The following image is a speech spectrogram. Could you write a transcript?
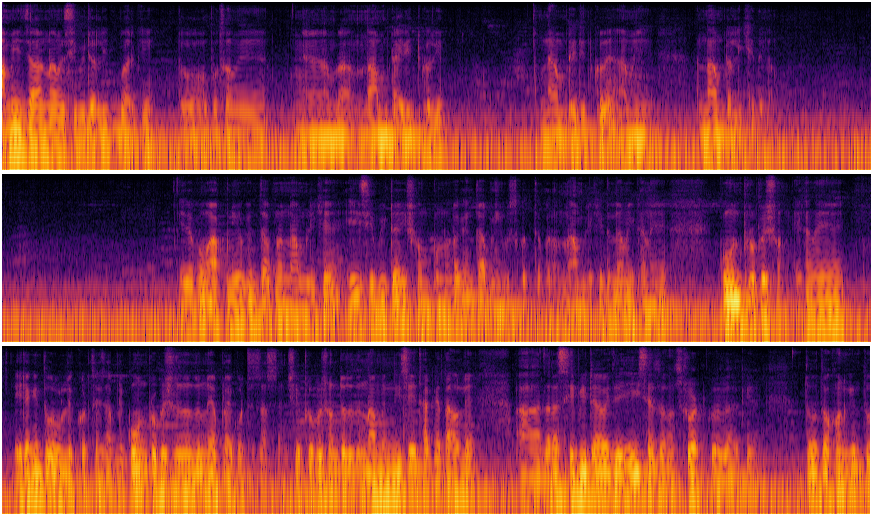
আমি যার নামে সিভিটা লিখব আর কি, তো প্রথমে আমরা নামটা এডিট করি। নামটা এডিট করে আমি নামটা লিখে দিলাম। এরকম আপনিও কিন্তু আপনার নাম লিখে এই সিভিটাই সম্পূর্ণটা কিন্তু আপনি ইউজ করতে পারেন। নাম লিখে দিলাম, এখানে কোন প্রফেশন এখানে এটা কিন্তু উল্লেখ করতে হবে আপনি কোন প্রফেশনের জন্য অ্যাপ্লাই করতে চাচ্ছেন? সেই প্রফেশনটা যদি নামের নিচেই থাকে, তাহলে যারা সিভিটা ওই যে এই সাইজ যখন স্টার্ট করবে আর কি, তো তখন কিন্তু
